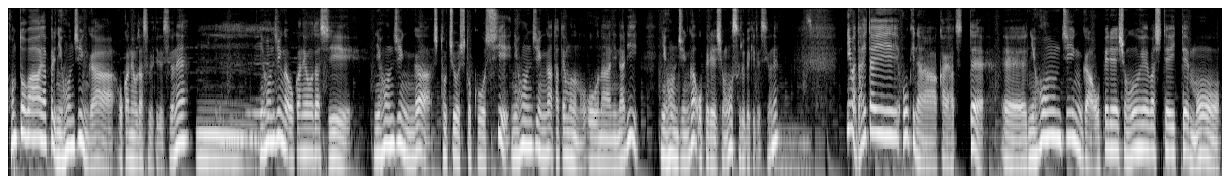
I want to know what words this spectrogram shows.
本当はやっぱり日本人がお金を出すべきですよね。うん日本人がお金を出し日本人が土地を取得をし日本人が建物のオーナーになり日本人がオペレーションをするべきですよね。今大体大きな開発って、えー日本人がオペレーション運営はしていても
